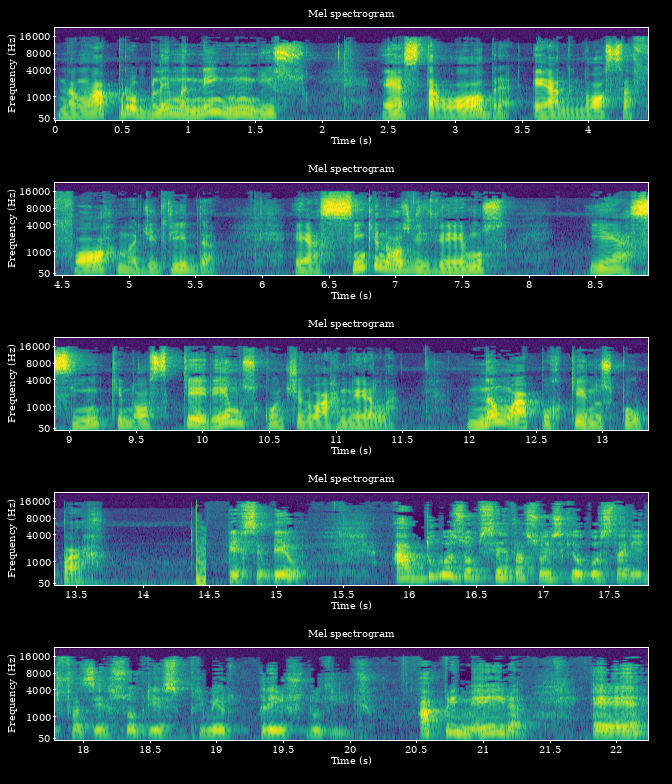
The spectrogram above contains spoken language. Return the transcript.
não há problema nenhum nisso. Esta obra é a nossa forma de vida. É assim que nós vivemos e é assim que nós queremos continuar nela. Não há por que nos poupar. Percebeu? Há duas observações que eu gostaria de fazer sobre esse primeiro trecho do vídeo. A primeira é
